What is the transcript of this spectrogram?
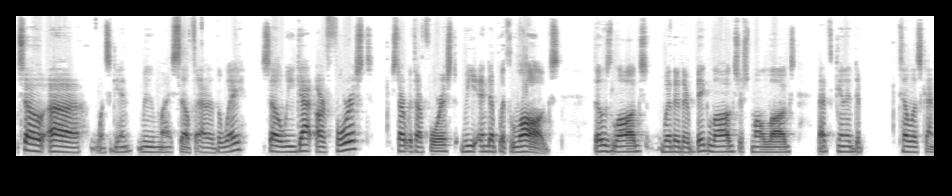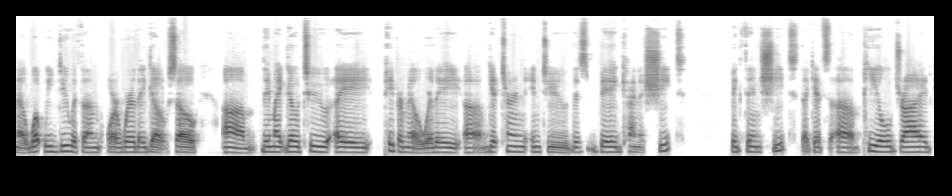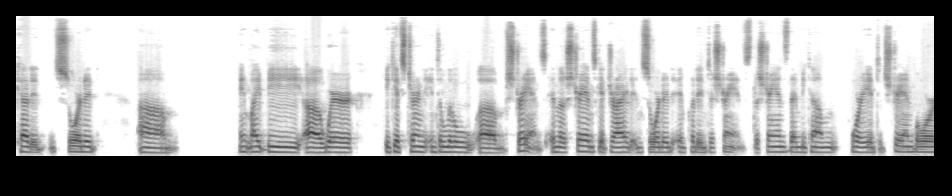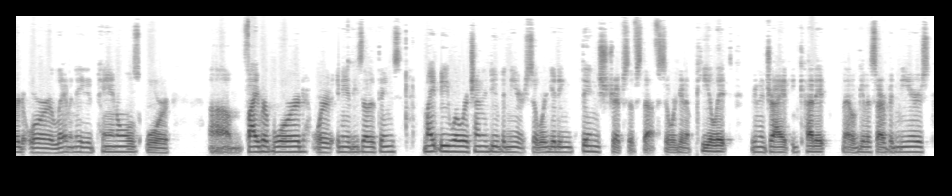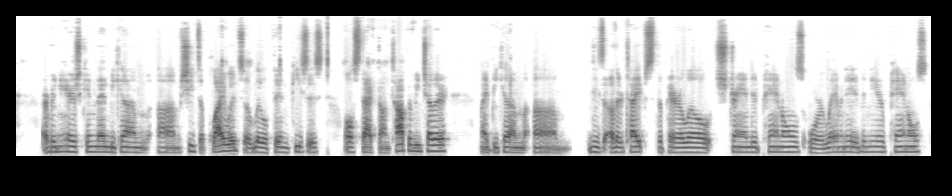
So uh, once again, move myself out of the way. So we got our forest. Start with our forest. We end up with logs. Those logs, whether they're big logs or small logs, that's going to tell us kind of what we do with them or where they go. So um, they might go to a paper mill where they um, get turned into this big kind of sheet, big thin sheet that gets uh, peeled, dried, cutted, sorted. Um, it might be uh, where it gets turned into little um, strands, and those strands get dried and sorted and put into strands. The strands then become oriented strand board or laminated panels or um, fiberboard or any of these other things. Might be where we're trying to do veneer. So we're getting thin strips of stuff. So we're going to peel it, we're going to dry it and cut it. That'll give us our veneers. Our veneers can then become um, sheets of plywood, so little thin pieces all stacked on top of each other might become um, these other types, the parallel stranded panels or laminated veneer panels.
